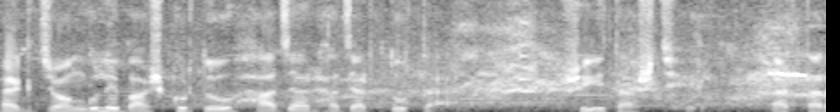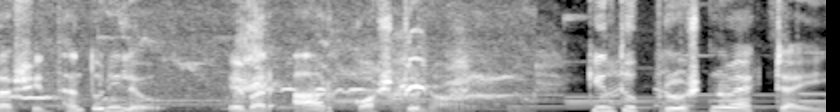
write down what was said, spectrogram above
এক জঙ্গলে বাস করত হাজার হাজার তোতা। শীত আসছে, আর তারা সিদ্ধান্ত নিল, এবার আর কষ্ট নয়। কিন্তু প্রশ্ন একটাই,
